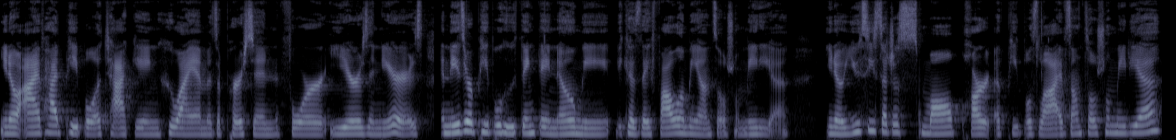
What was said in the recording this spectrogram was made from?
You know, I've had people attacking who I am as a person for years and years. And these are people who think they know me because they follow me on social media. You know, you see such a small part of people's lives on social media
